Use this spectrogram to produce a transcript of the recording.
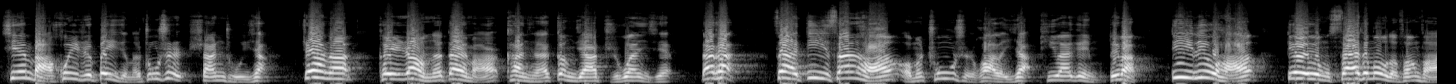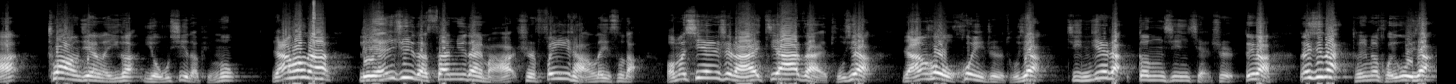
先把绘制背景的注释删除一下，这样呢，可以让我们的代码看起来更加直观一些。大家看，在第三行我们初始化了一下 Pygame，对吧？第六行调用 setMode 方法创建了一个游戏的屏幕，然后呢，连续的三句代码是非常类似的。我们先是来加载图像，然后绘制图像，紧接着更新显示，对吧？那现在同学们回顾一下，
